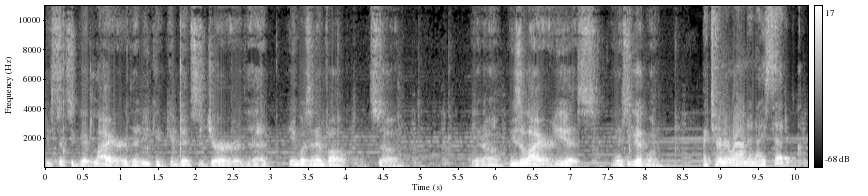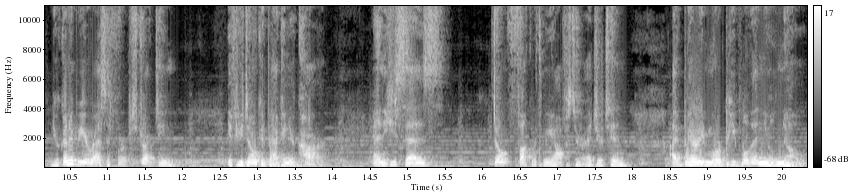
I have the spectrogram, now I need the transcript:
He's such a good liar that he can convince the juror that he wasn't involved. So, you know, he's a liar. He is. He's a good one. I turned around and I said, You're going to be arrested for obstructing if you don't get back in your car. And he says, Don't fuck with me, Officer Edgerton. I've buried more people than you'll know.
